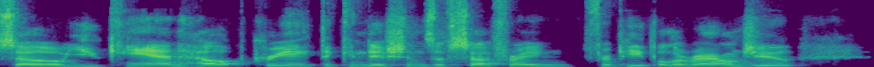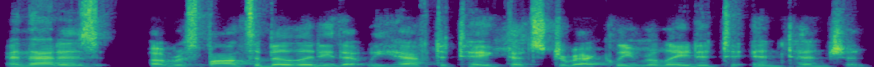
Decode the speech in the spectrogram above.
So you can help create the conditions of suffering for people around you. And that is a responsibility that we have to take that's directly related to intention.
